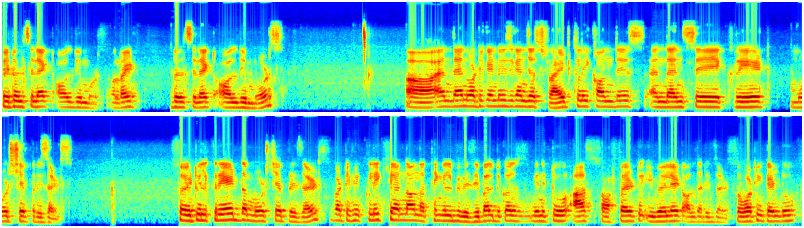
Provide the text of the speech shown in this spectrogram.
So it will select all the modes all right it will select all the modes. Uh, and then what you can do is you can just right click on this and then say create mode shape results so it will create the mode shape results but if you click here now nothing will be visible because we need to ask software to evaluate all the results. So what you can do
